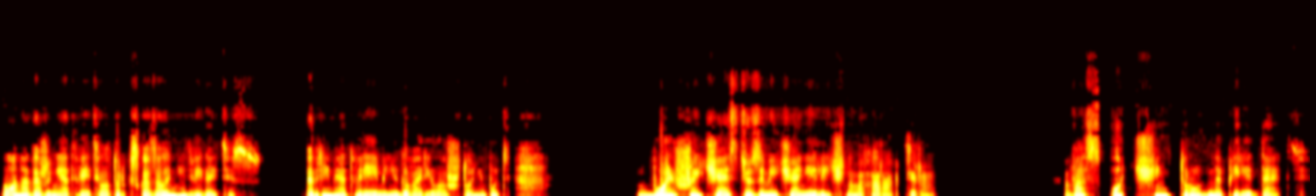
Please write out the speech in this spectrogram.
Ну, она даже не ответила, только сказала, не двигайтесь. Время от времени говорила что-нибудь, большей частью замечания личного характера. Вас очень трудно передать.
